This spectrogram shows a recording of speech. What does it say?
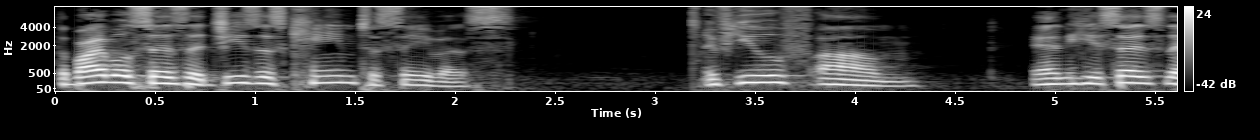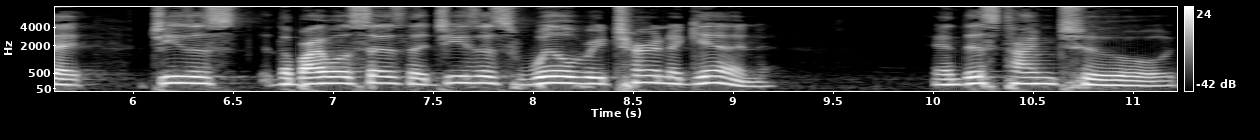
The Bible says that Jesus came to save us. If you've um, and he says that Jesus, the Bible says that Jesus will return again, and this time to,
